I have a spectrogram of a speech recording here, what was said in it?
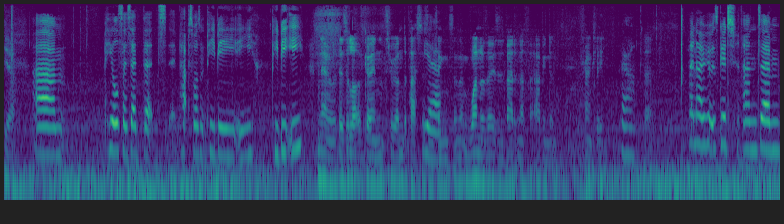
Yeah. Um, he also said that it perhaps wasn't PBE PBE. No, there's a lot of going through underpasses Yeah. and things, and then one of those is bad enough at Abingdon, frankly. Yeah. But But no, it was good, and um,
